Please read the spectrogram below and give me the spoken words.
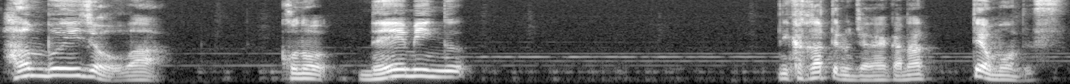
半分以上は、このネーミングにかかってるんじゃないかなって思うんです。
